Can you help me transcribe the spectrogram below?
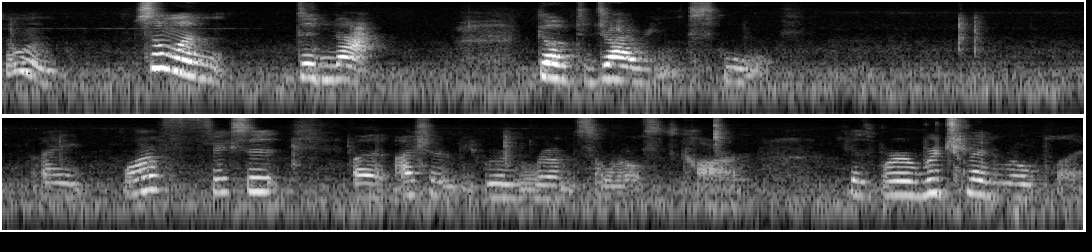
Someone, someone did not go to driving school. I want to fix it, but I shouldn't be running around someone else's car because we're a rich man roleplay.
